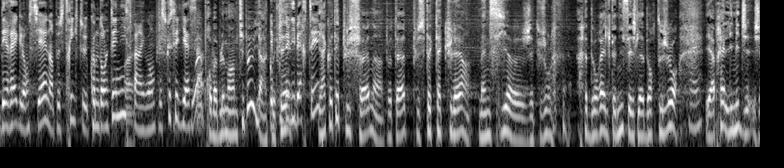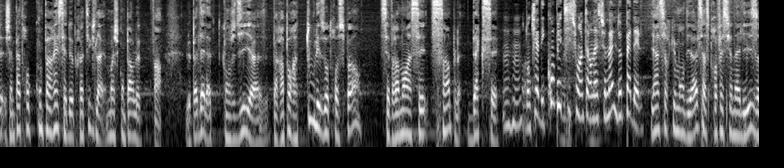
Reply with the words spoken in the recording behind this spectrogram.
des règles anciennes, un peu strictes, comme dans le tennis par exemple? Est-ce que c'est lié à ça? Probablement un petit peu. Il y a un côté. plus de liberté? Il y a un côté plus fun, peut-être, plus spectaculaire, même si euh, j'ai toujours adoré le tennis et je l'adore toujours. Ouais. Et après, limite, j'ai- j'ai- j'aime pas trop comparer ces deux pratiques. Moi, je compare le, enfin, le padel, à- quand je dis euh, par rapport à tous les autres sports, c'est vraiment assez simple d'accès. Mhm. Donc il y a des compétitions internationales de padel. Il y a un circuit mondial, ça se professionnalise.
